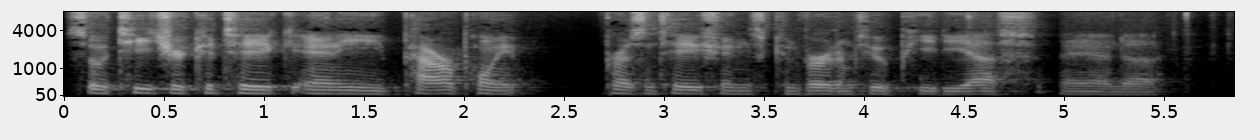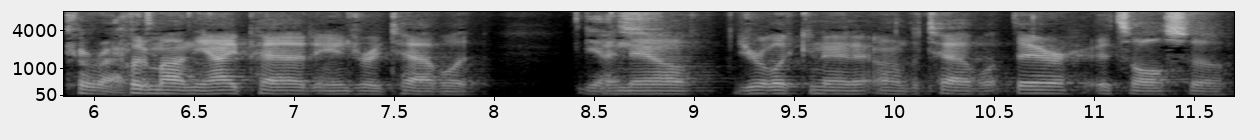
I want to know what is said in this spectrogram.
So a teacher could take any PowerPoint presentations, convert them to a PDF, and uh, Correct. put them on the iPad, Android tablet. Yes. And now you're looking at it on the tablet there. It's also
